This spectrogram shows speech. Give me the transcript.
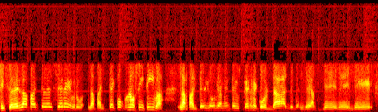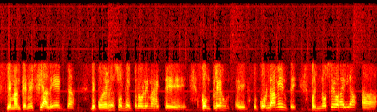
si se da en la parte del cerebro, la parte cognitiva, la parte de, obviamente de usted recordar, de, de- de- de mantenerse alerta, de poder resolver problemas este complejos eh, con la mente, pues no se va a ir a, a-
